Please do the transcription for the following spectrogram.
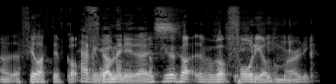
I, I feel like they've got Haven't 40 got many of I those. feel like they've got 40 of them already.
